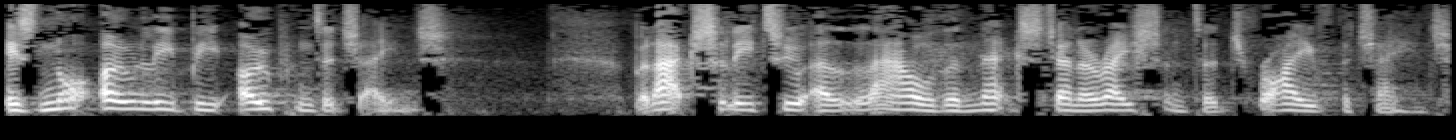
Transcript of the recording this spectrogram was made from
is not only be open to change, but actually to allow the next generation to drive the change.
